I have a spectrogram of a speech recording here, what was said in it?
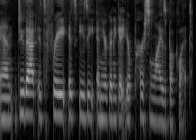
and do that. It's free, it's easy, and you're going to get your personalized booklet.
